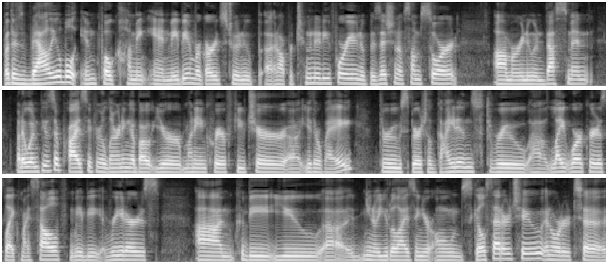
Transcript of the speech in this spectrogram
But there's valuable info coming in, maybe in regards to a new an opportunity for you, a new position of some sort, um, or a new investment. But I wouldn't be surprised if you're learning about your money and career future uh, either way through spiritual guidance, through uh, light workers like myself, maybe readers. Um, could be you, uh, you know, utilizing your own skill set or two in order to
